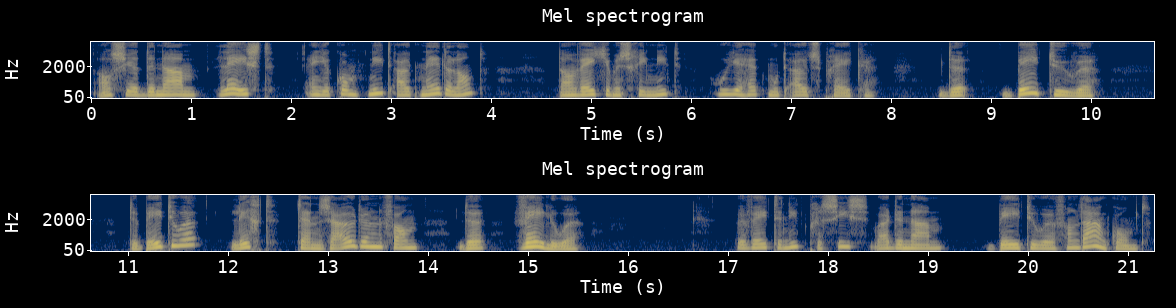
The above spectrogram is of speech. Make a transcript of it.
Als je de naam leest en je komt niet uit Nederland, dan weet je misschien niet hoe je het moet uitspreken. De Betuwe. De Betuwe ligt ten zuiden van de Veluwe. We weten niet precies waar de naam Betuwe vandaan komt.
